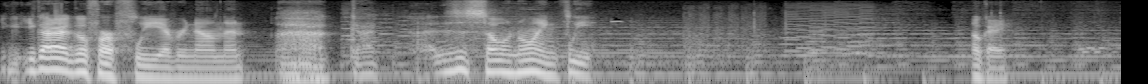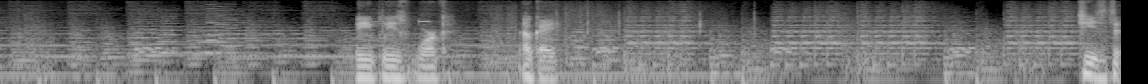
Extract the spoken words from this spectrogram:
You, you gotta go for a flee every now and then. Ugh, God, uh, this is so annoying, flee. Okay. Flee, please work. Okay. Jeez,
